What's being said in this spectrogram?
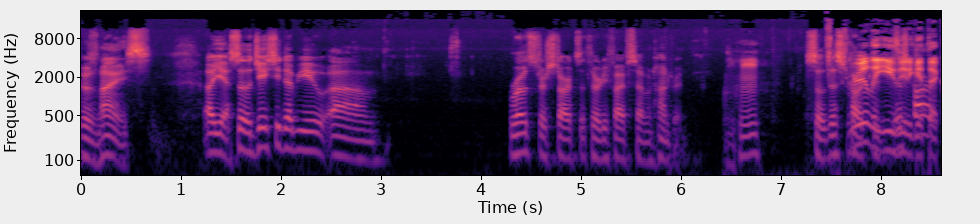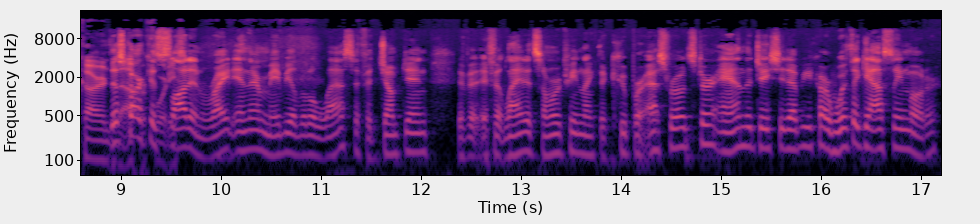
It was nice. Oh yeah, so the JCW um, Roadster starts at thirty five seven hundred. Mhm. So this car really could- easy to get that car into This car could 40s. slot in right in there, maybe a little less if it jumped in. If it, if it landed somewhere between like the Cooper S Roadster and the JCW car with a gasoline motor,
